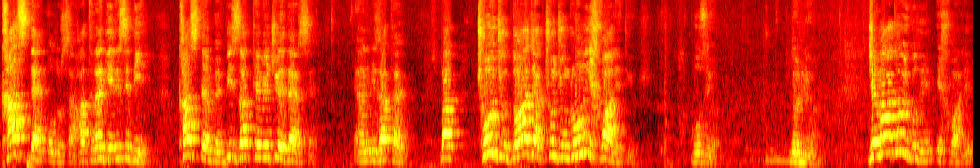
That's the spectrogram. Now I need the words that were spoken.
Kasten olursa, hatıra gelirse değil, kasten ve bizzat teveccüh ederse, yani bizzat hayal. Bak, çocuğu, doğacak çocuğun ruhunu ihval ediyor, bozuyor, dönüyor. Cemaate uygulayın ihvali.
